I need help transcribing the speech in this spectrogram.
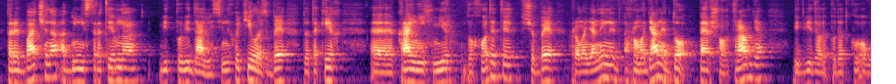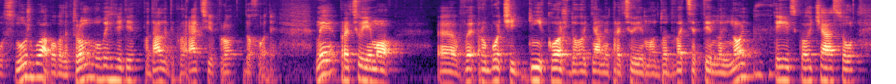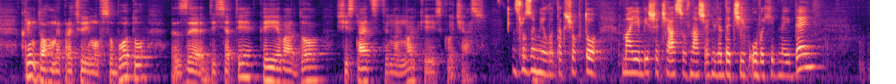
передбачена адміністративна відповідальність. І не хотілося би до таких е, крайніх мір доходити, щоб громадяни, громадяни до 1 травня відвідали податкову службу або в електронному вигляді подали декларацію про доходи. Ми працюємо в робочі дні кожного дня ми працюємо до 20.00 київського часу. Крім того, ми працюємо в суботу з 10 Києва до 16.00 київського часу. Зрозуміло, так що хто має більше часу з наших глядачів у вихідний день,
